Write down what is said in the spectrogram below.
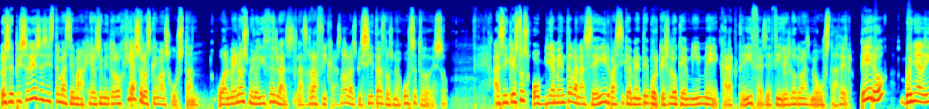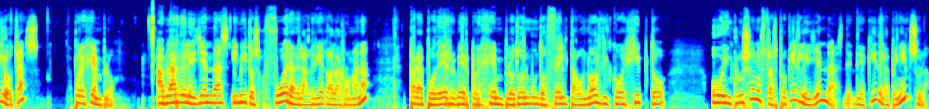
Los episodios de sistemas de magia, de mitología son los que más gustan o al menos me lo dicen las, las gráficas, ¿no? las visitas, los me gusta, todo eso. Así que estos obviamente van a seguir básicamente porque es lo que a mí me caracteriza, es decir, es lo que más me gusta hacer. Pero voy a añadir otras. Por ejemplo, hablar de leyendas y mitos fuera de la griega o la romana, para poder ver, por ejemplo, todo el mundo celta o nórdico, Egipto, o incluso nuestras propias leyendas de, aquí, de la península,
